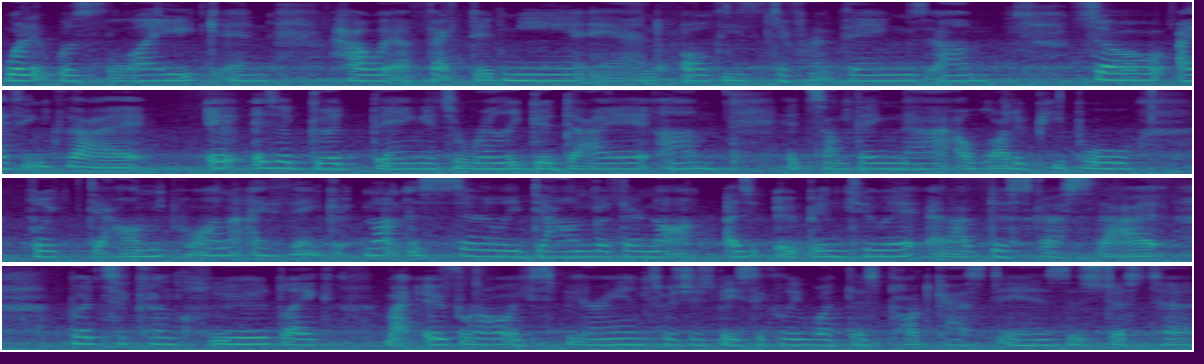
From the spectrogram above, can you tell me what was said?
what it was like and how it affected me and all these different things. Um, so i think that it is a good thing. It's a really good diet. Um, it's something that a lot of people look down upon, I think. Not necessarily down, but they're not as open to it, and I've discussed that. But to conclude, like my overall experience, which is basically what this podcast is, is just to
